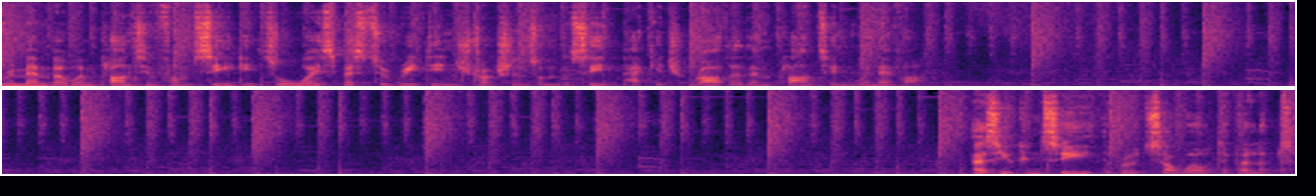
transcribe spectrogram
Remember when planting from seed it's always best to read the instructions on the seed package rather than planting whenever. As you can see the roots are well developed.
